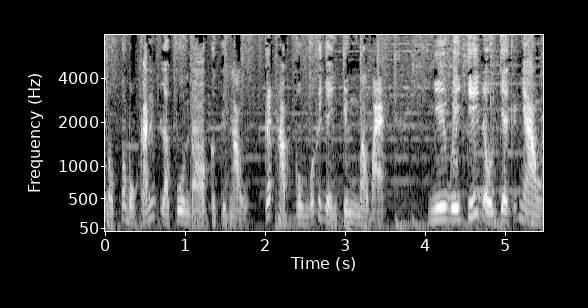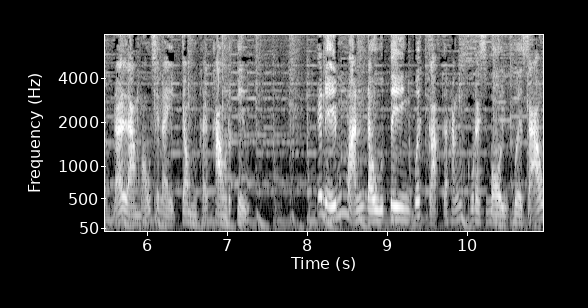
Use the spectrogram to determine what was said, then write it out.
một cái bộ cánh là full đỏ cực kỳ ngầu, kết hợp cùng với cái dàn chân màu bạc. Nhiều vị trí đồ chơi khác nhau đã làm mẫu xe này trong thể thao rất nhiều. Cái điểm mạnh đầu tiên với cặp tay thắng của Raceboy V6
